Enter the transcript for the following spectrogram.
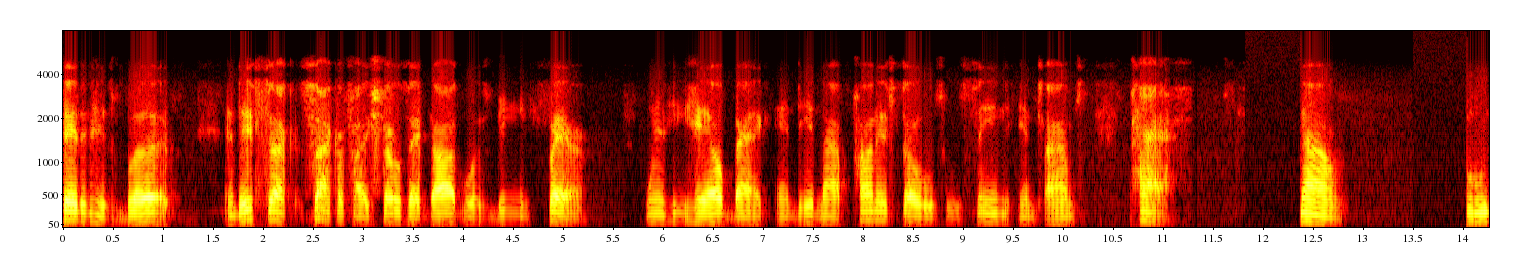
shed in his blood. And this sacrifice shows that God was being fair when he held back and did not punish those who sinned in times past. Now, when we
